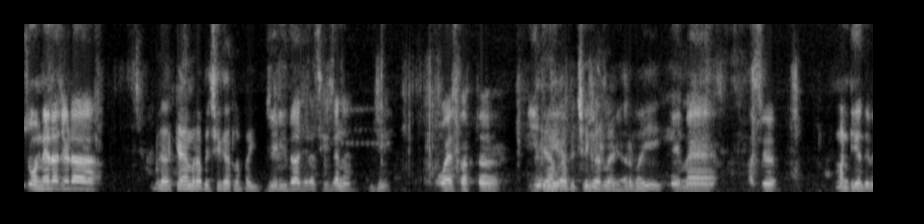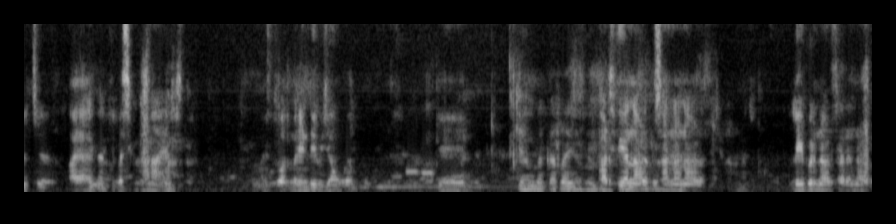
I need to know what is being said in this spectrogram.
ਝੋਨੇ ਦਾ ਜਿਹੜਾ ਯਾਰ ਕੈਮਰਾ ਪਿੱਛੇ ਕਰ ਲੈ ਭਾਈ। ਜੀਰੀ ਦਾ ਜਿਹੜਾ ਸੀਜ਼ਨ ਹੈ। ਜੀ। ਉਹ ਇਸ ਵਕਤ ਕੈਮਰਾ ਪਿੱਛੇ ਕਰ ਲੈ ਯਾਰ ਭਾਈ। ਤੇ ਮੈਂ ਅੱਜ ਮੰਡੀਆਂ ਦੇ ਵਿੱਚ ਆਇਆ ਹੈਗਾ ਕਿ ਬਸੀ ਪਠਾਣਾ ਆਇਆ ਇਸ ਤੋਂ ਬਾਅਦ ਮਰਿੰਡੇ ਵੀ ਜਾਊਂਗਾ। ਤੇ ਕੈਮਰਾ ਕਰ ਲੈ ਯਾਰ ਭਾਈ। ਆੜਤੀਆਂ ਨਾਲ ਕਿਸਾਨਾਂ ਨਾਲ ਲੇਬਰ ਨਾਲ ਸਾਰਿਆਂ ਨਾਲ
